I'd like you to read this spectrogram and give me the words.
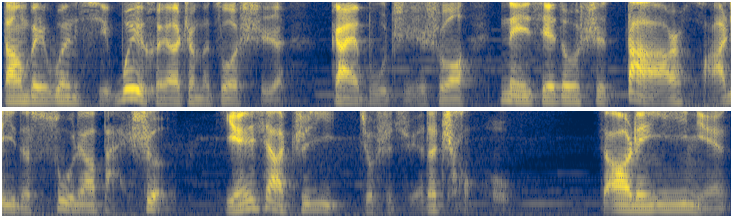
当被问起为何要这么做时，盖布只是说那些都是大而华丽的塑料摆设，言下之意就是觉得丑。在2011年，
